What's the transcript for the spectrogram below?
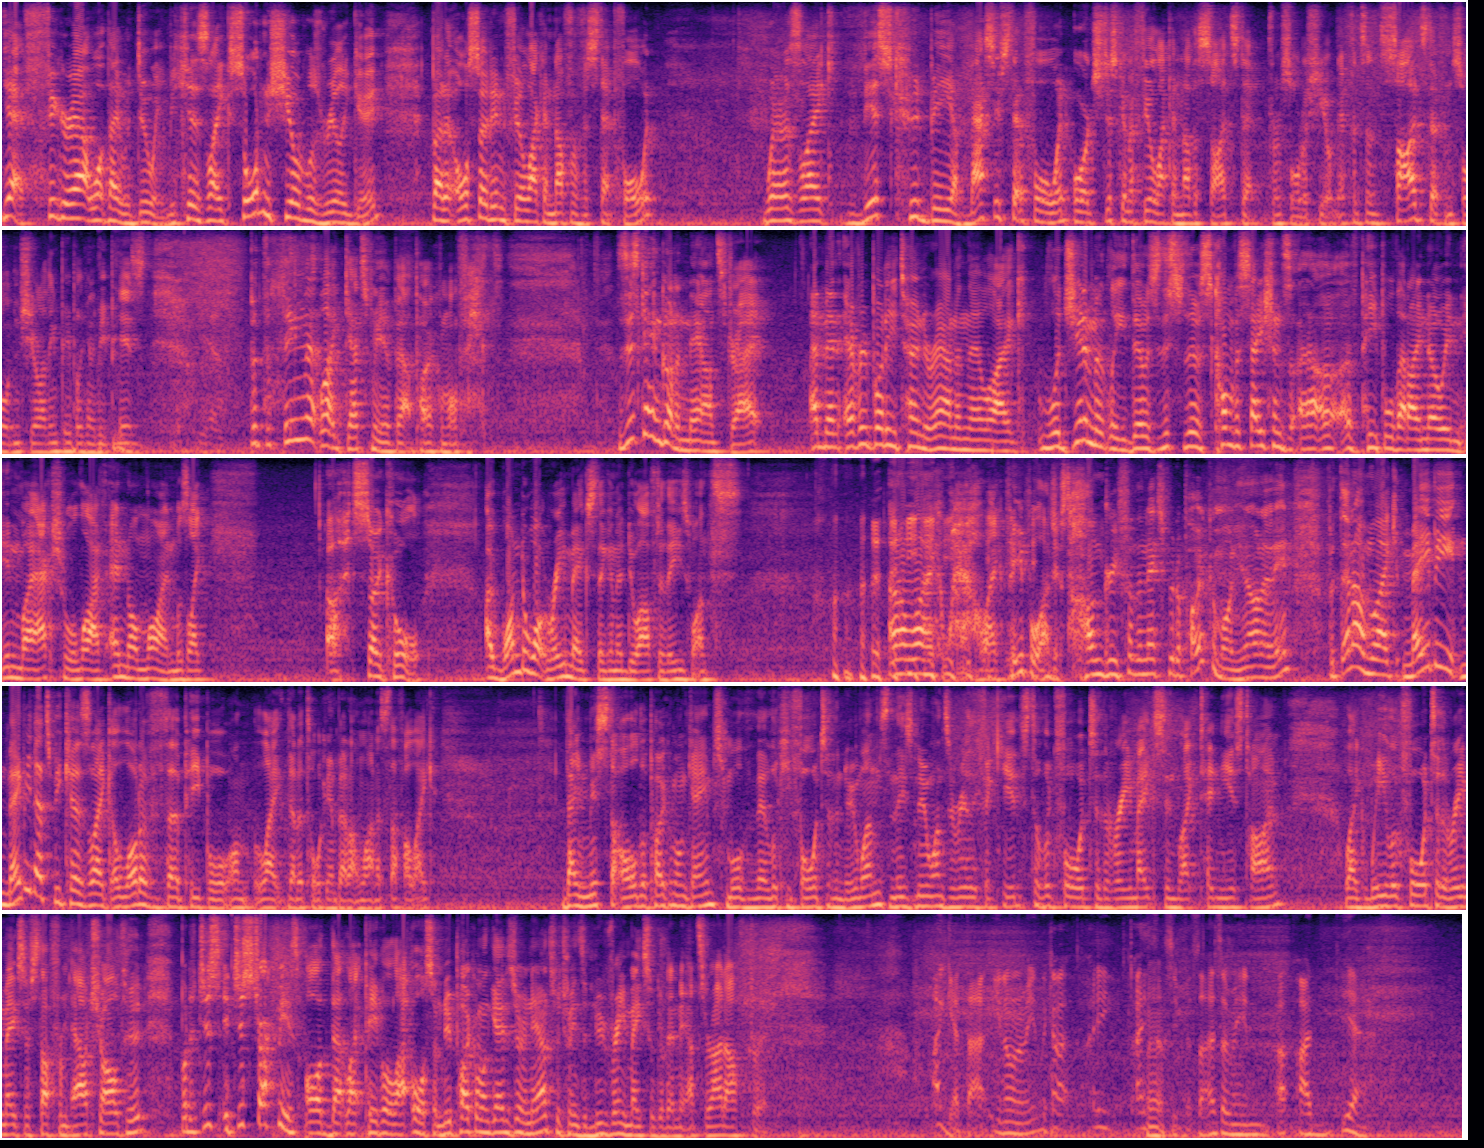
Yeah, figure out what they were doing because like Sword and Shield was really good, but it also didn't feel like enough of a step forward. Whereas like this could be a massive step forward, or it's just going to feel like another sidestep from Sword and Shield. If it's a sidestep from Sword and Shield, I think people are going to be pissed. Yeah. But the thing that like gets me about Pokemon fans is this game got announced, right? And then everybody turned around and they're like, legitimately, there was this, there was conversations uh, of people that I know in in my actual life and online was like, oh, it's so cool. I wonder what remakes they're gonna do after these ones. And I'm like, wow, like people are just hungry for the next bit of Pokemon, you know what I mean? But then I'm like, maybe maybe that's because like a lot of the people on like that are talking about online and stuff are like they miss the older Pokemon games more than they're looking forward to the new ones, and these new ones are really for kids to look forward to the remakes in like ten years time. Like we look forward to the remakes of stuff from our childhood, but it just it just struck me as odd that like people are like, oh, awesome, new Pokemon games are announced, which means the new remakes will get announced right after it. I get that. You know what I mean? Like I, I, I Yeah. can sympathize. I mean, I, I'd yeah,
